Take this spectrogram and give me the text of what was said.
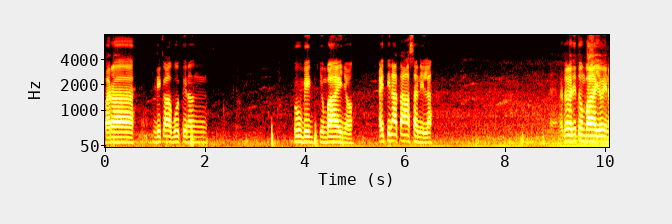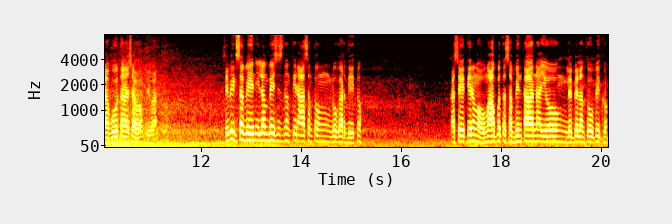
para hindi ka ng tubig yung bahay nyo ay tinataasan nila. Katulad nitong bahay, oh, inabutan na siya, oh, di ba? So, Ibig sabihin, ilang beses nang tinaasan tong lugar dito. Kasi tinan mo, umabot na sa bintana yung level ng tubig. Oh.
